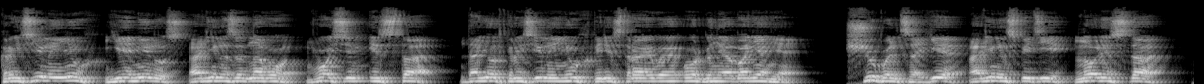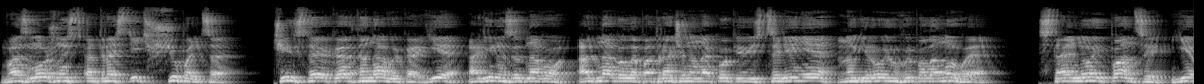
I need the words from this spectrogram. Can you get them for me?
Крысиный нюх Е минус, один из одного, восемь из ста, дает крысиный нюх, перестраивая органы обоняния. Щупальца Е, один из пяти, ноль из ста, возможность отрастить щупальца. Чистая карта навыка Е, один из одного, одна была потрачена на копию исцеления, но герою выпала новая – Стальной панцирь Е+,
